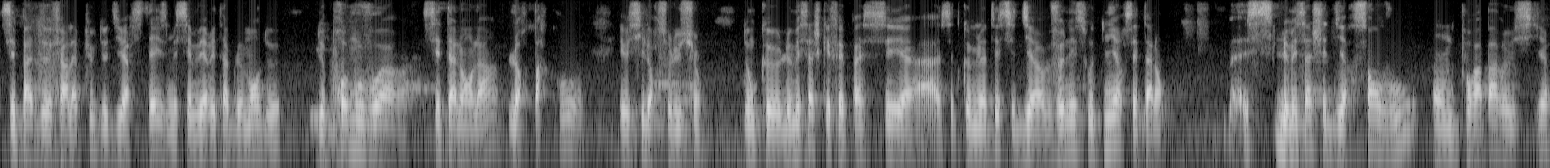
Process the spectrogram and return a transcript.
c'est pas de faire la pub de Diversity Days, mais c'est véritablement de, de, promouvoir ces talents-là, leur parcours et aussi leurs solutions. Donc, euh, le message qui est fait passer à cette communauté, c'est de dire venez soutenir ces talents. Bah, le message, c'est de dire sans vous, on ne pourra pas réussir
